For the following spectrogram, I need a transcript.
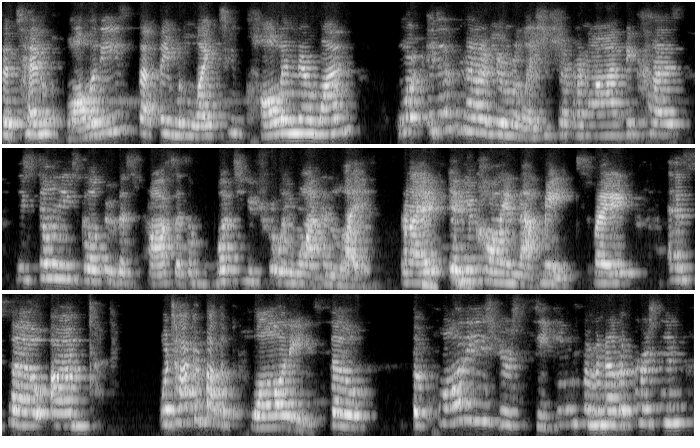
the 10 qualities that they would like to call in their one. Or it doesn't matter if you're in a relationship or not, because you still need to go through this process of what do you truly want in life, right? If you're calling that mate, right? And so um, we're talking about the qualities. So the qualities you're seeking from another person,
